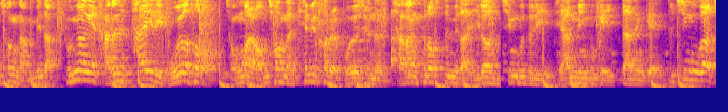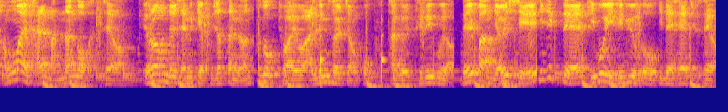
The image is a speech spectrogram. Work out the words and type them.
엄청납니다. 두 명의 다른 스타일이 모여서 정말 엄청난 케미컬을 보여주는 자랑스럽습니다. 이런 친구들이 대한민국에 있다는 게 두 친구가 정말 잘 만난 것 같아요. 여러분들 재밌게 보셨다면 구독, 좋아요, 알림 설정 꼭 부탁을 드리고요. 내일 밤 10시 피직스의 비보이 리뷰도 기대해 주세요.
